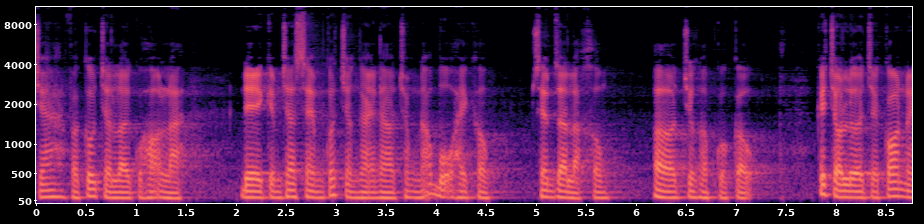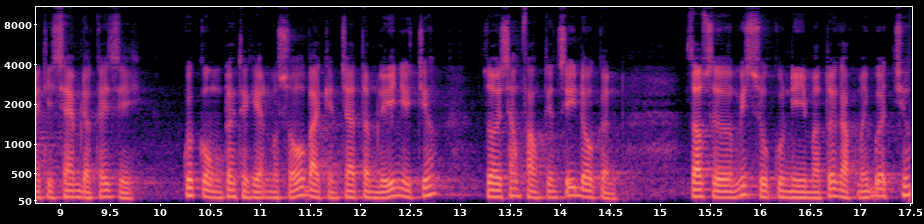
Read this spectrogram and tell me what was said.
tra Và câu trả lời của họ là, Để kiểm tra xem có trở ngại nào trong não bộ hay không. Xem ra là không. Ở trường hợp của cậu. Cái trò lừa trẻ con này thì xem được cái gì? Cuối cùng tôi thực hiện một số bài kiểm tra tâm lý như trước, Rồi sang phòng tiến sĩ Dogan Giáo sư Mitsukuni mà tôi gặp mấy bữa trước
